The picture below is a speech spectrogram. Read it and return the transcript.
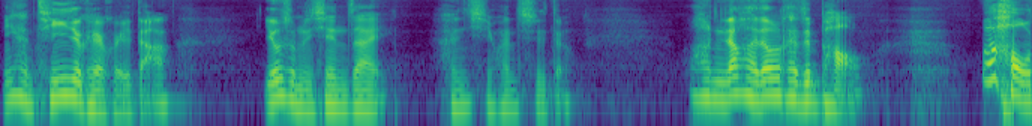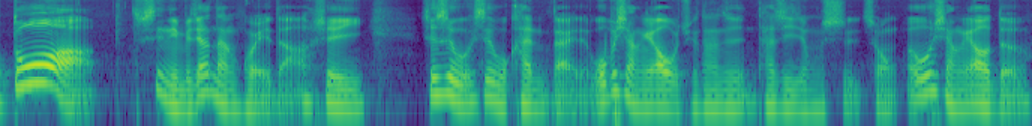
你很轻易就可以回答。有什么你现在很喜欢吃的？哇，你脑海当中开始跑，哇，好多啊！就是你比较难回答，所以这是我是我看待的。我不想要，我觉得它是它是一种始终，而我想要的。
